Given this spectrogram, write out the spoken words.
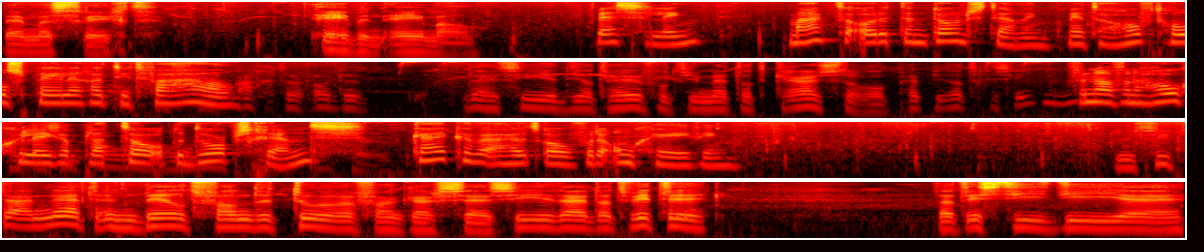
bij Maastricht. Eben-Eenmaal. Besseling maakte ook de tentoonstelling met de hoofdrolspeler uit dit verhaal. Daar zie je dat heuveltje met dat kruis erop. Heb je dat gezien? Vanaf een hooggelegen plateau op de dorpsgrens kijken we uit over de omgeving. Je ziet daar net een beeld van de toren van Garces. Zie je daar dat witte... Dat is die, die, uh,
